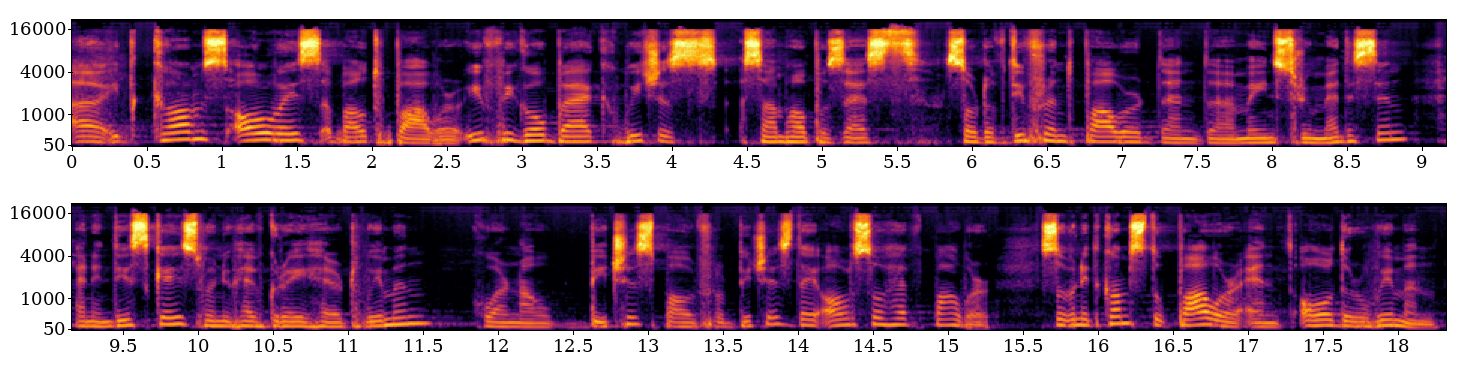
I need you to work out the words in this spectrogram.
uh, it comes always about power. If we go back, witches somehow possessed sort of different power than the mainstream medicine. And in this case, when you have gray haired women who are now bitches, powerful bitches, they also have power. So when it comes to power and older women,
